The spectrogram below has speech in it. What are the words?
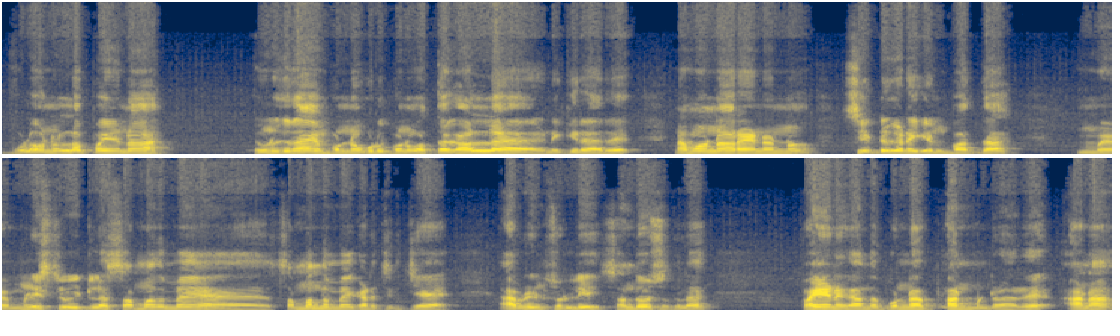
இவ்வளோ நல்ல பையனா. இவனுக்கு தான் என் பொண்ணை கொடுப்பேன்னு ஒத்த காலில் நிற்கிறாரு நமோ நாராயணனும் சீட்டு கிடைக்குன்னு பார்த்தா மினிஸ்டர் வீட்டில் சம்மதமே சம்மந்தமே கிடச்சிருச்சே அப்படின்னு சொல்லி சந்தோஷத்தில் பையனுக்கு அந்த பொண்ணை பிளான் பண்ணுறாரு ஆனால்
